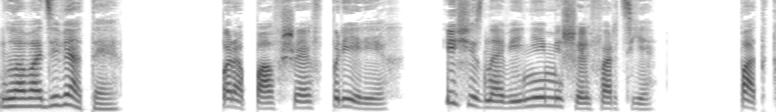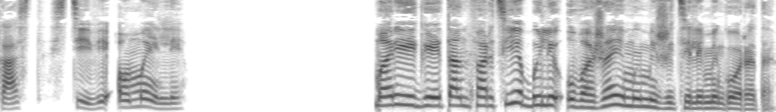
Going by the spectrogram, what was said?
Глава 9. Пропавшая в прериях. Исчезновение Мишель Фортье. Подкаст Стиви О'Мелли. Мария и Гаэтан Фортье были уважаемыми жителями города.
